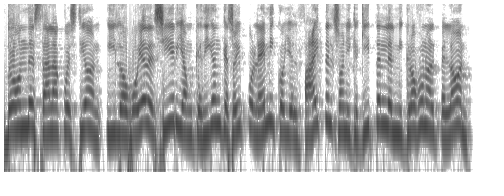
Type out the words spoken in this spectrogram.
¿Dónde está la cuestión? Y lo voy a decir, y aunque digan que soy polémico y el Faitelson y que quítenle el micrófono al pelón,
